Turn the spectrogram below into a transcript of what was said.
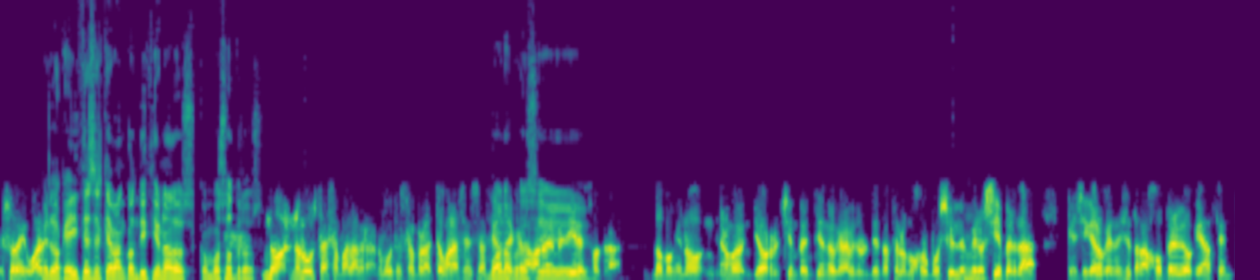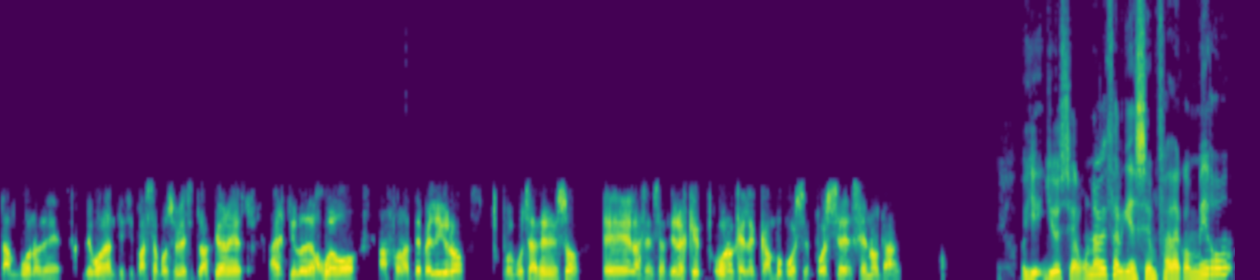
eso da igual. Pero lo que dices es que van condicionados con vosotros. No, no me gusta esa palabra, no me gusta esa palabra. Tengo la sensación de que la van a medir es otra. No, porque no, yo, siempre entiendo que el árbitro intenta hacer lo mejor posible, mm. pero sí es verdad que sí creo que en ese trabajo previo que hacen, tan bueno de, de bueno, anticiparse a posibles situaciones, a estilo de juego, a zonas de peligro, pues muchas veces eso eh, la sensación es que, bueno, que en el campo pues, pues se nota. Oye, yo si alguna vez alguien se enfada conmigo,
